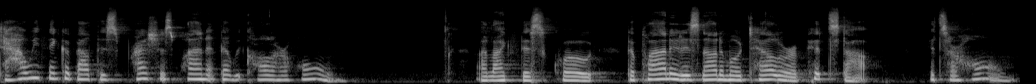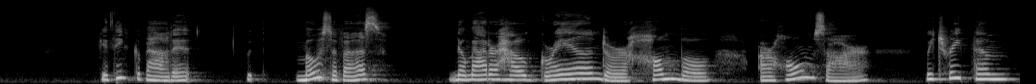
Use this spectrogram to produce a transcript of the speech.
to how we think about this precious planet that we call our home. I like this quote The planet is not a motel or a pit stop, it's our home. If you think about it, most of us, no matter how grand or humble our homes are, we treat them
